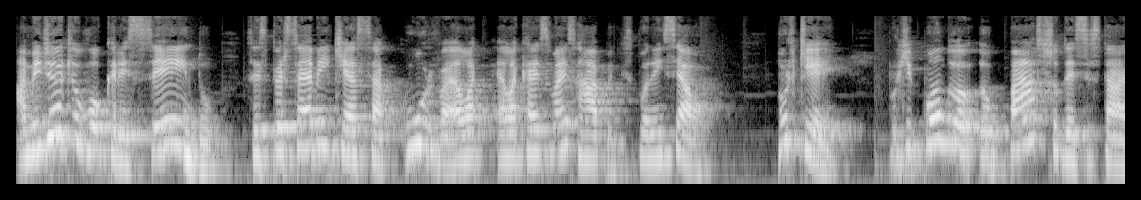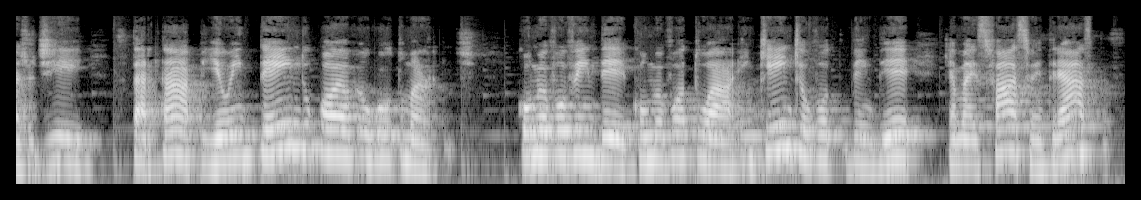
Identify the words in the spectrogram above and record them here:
À medida que eu vou crescendo, vocês percebem que essa curva, ela, ela cresce mais rápido, exponencial. Por quê? Porque quando eu passo desse estágio de startup, eu entendo qual é o meu go-to-market, como eu vou vender, como eu vou atuar, em quem que eu vou vender, que é mais fácil, entre aspas,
